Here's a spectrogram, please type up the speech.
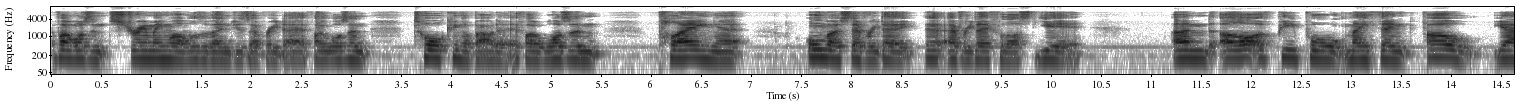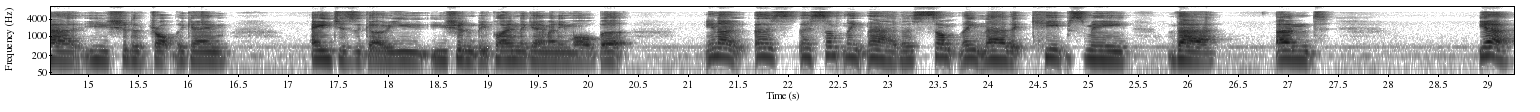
if I wasn't streaming Marvel's Avengers every day if I wasn't talking about it if I wasn't playing it almost every day uh, every day for last year. And a lot of people may think oh yeah you should have dropped the game ages ago. You you shouldn't be playing the game anymore. But you know, there's there's something there. There's something there that keeps me there. And yeah,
